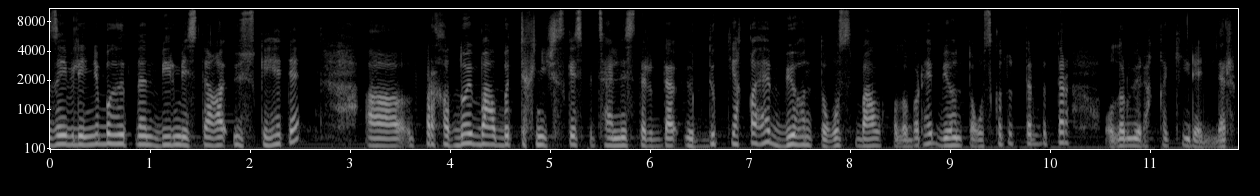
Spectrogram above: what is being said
заявление быытынан бір местаға үскехете, проходной бал быт технический специалистерді үрдік тияққа хәп 9 бал қолы бір хәп 9-қа туттар бұттар, олар үйраққа кейрелілер.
